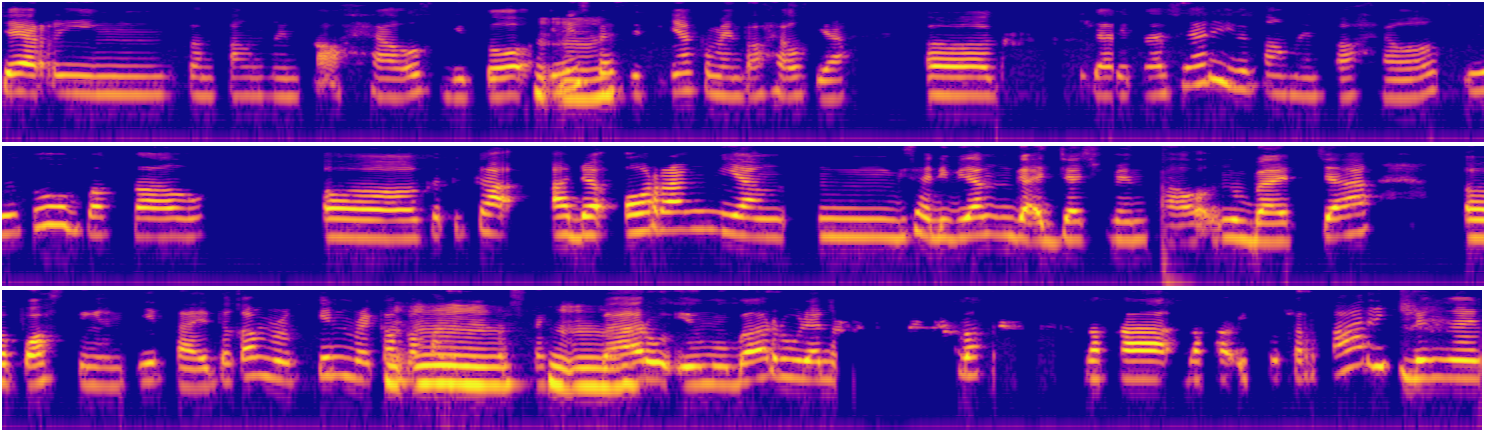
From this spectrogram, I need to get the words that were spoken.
sharing tentang mental health gitu ini Mm-mm. spesifiknya ke mental health ya ketika kita sharing tentang mental health itu tuh bakal eh, ketika ada orang yang mm, bisa dibilang nggak judgmental ngebaca eh, postingan kita. Itu kan mungkin mereka bakal dapat Mm-mm, perspektif mm-mm. baru ilmu baru dan bakal bakal bakal ikut tertarik dengan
